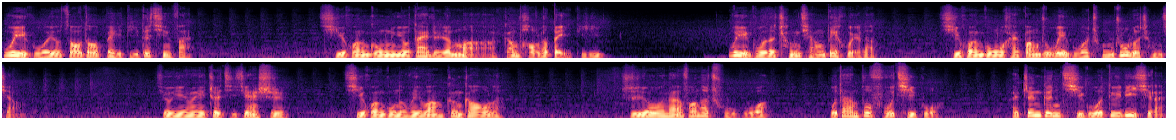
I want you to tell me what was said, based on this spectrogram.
魏国又遭到北狄的侵犯。齐桓公又带着人马赶跑了北狄，魏国的城墙被毁了。齐桓公还帮助魏国重筑了城墙。就因为这几件事，齐桓公的威望更高了。只有南方的楚国，不但不服齐国，还真跟齐国对立起来，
